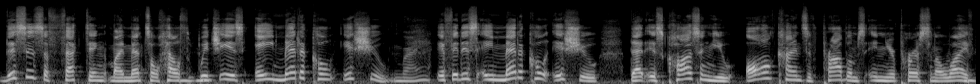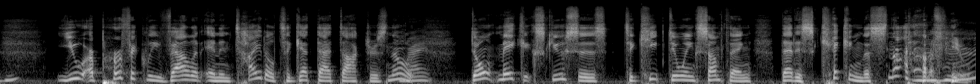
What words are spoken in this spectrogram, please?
this is affecting my mental health, which is a medical issue. Right. If it is a medical issue that is causing you all kinds of problems in your personal life, Mm-hmm. you are perfectly valid and entitled to get that doctor's note. Right. Don't make excuses to keep doing something that is kicking the snot out of you. Mm-hmm.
